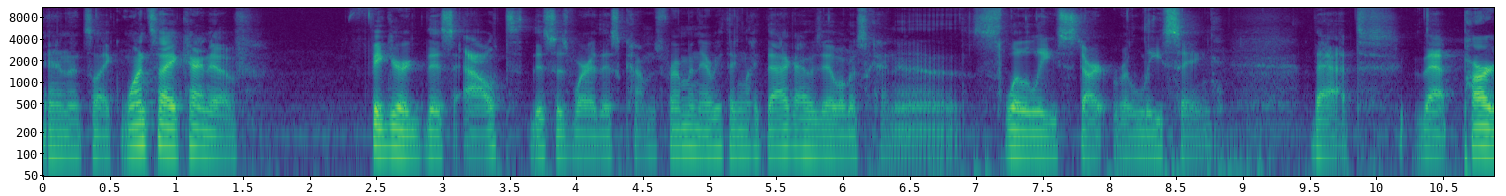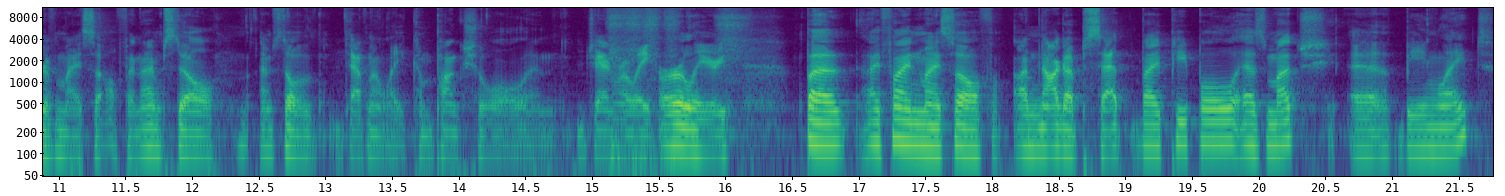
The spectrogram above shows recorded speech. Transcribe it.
and it's like once I kind of figured this out, this is where this comes from, and everything like that. I was able to kind of slowly start releasing that that part of myself and I'm still I'm still definitely compunctual and generally early but I find myself I'm not upset by people as much uh, being late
